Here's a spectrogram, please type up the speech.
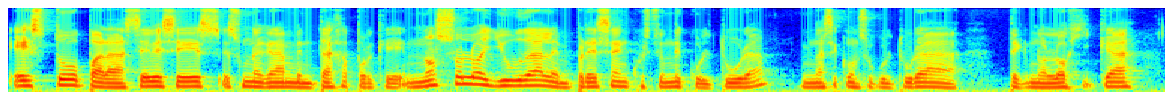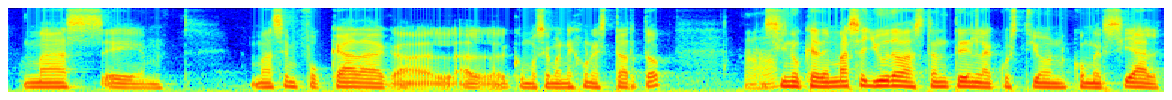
Esto para CBC es, una gran ventaja porque no solo ayuda a la empresa en cuestión de cultura, nace con su cultura tecnológica más, eh, más enfocada a, cómo se maneja una startup, sino que además ayuda bastante en la cuestión comercial.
